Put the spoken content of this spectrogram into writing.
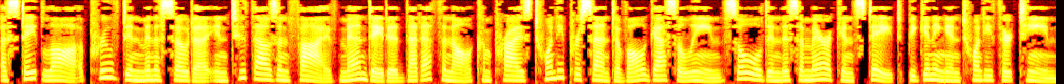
A state law approved in Minnesota in 2005 mandated that ethanol comprise 20% of all gasoline sold in this American state beginning in 2013.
